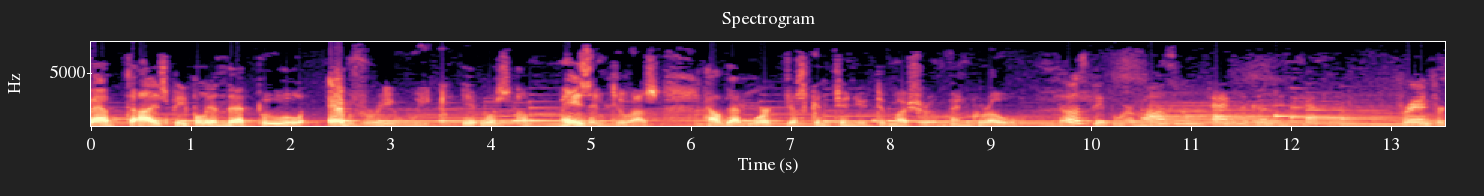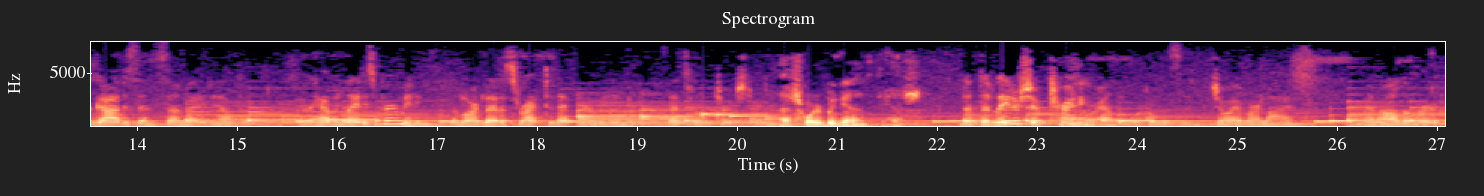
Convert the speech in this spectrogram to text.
baptized people in that pool every week. It was amazing to us how that work just continued to mushroom and grow. Those people were Muslim, Anglican, and Catholic, praying for God to send somebody to help them. They were having ladies' prayer meetings. The Lord led us right to that prayer meeting. That's where the church started. That's where it began, yes. But the leadership training around the world was the joy of our lives. And all over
